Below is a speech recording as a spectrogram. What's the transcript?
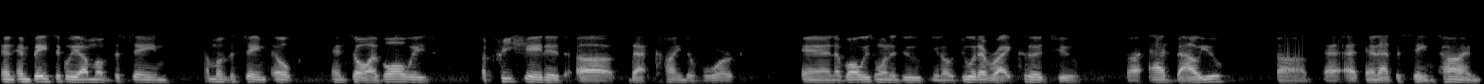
And and basically I'm of the same I'm of the same ilk, and so I've always appreciated uh, that kind of work, and I've always wanted to you know do whatever I could to uh, add value, uh, at, and at the same time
